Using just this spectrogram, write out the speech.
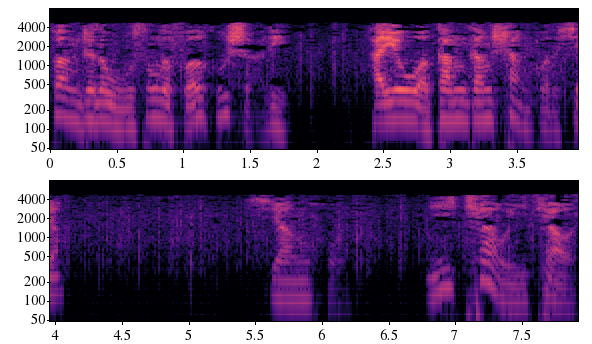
放着那武松的佛骨舍利，还有我刚刚上过的香，香火一跳一跳的，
